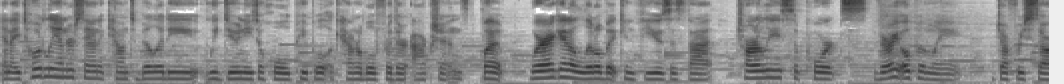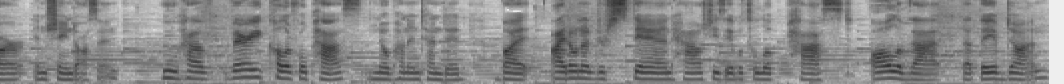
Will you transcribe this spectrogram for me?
And I totally understand accountability. We do need to hold people accountable for their actions. But where I get a little bit confused is that Charlie supports very openly Jeffree Star and Shane Dawson, who have very colorful pasts, no pun intended, but I don't understand how she's able to look past all of that that they've done.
